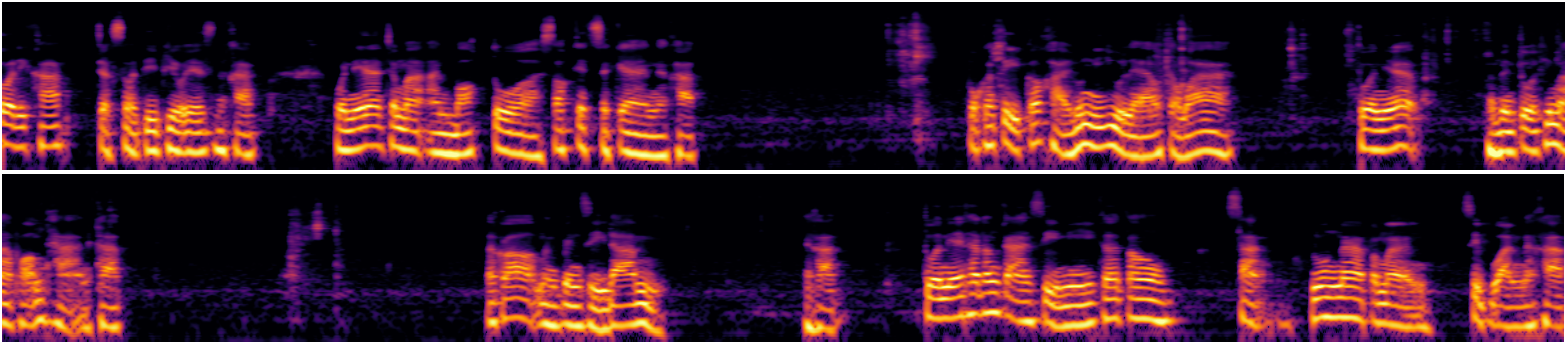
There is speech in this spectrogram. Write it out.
สวัสดีครับ จากสวัสดี POS นะครับ วันนี้จะมาอันบ็อกตัว Socket Scan นะครับ ปกติก็ขายรุ่นนี้อยู่แล้ว แต่ว่าตัวนี้มันเป็นตัวที่มาพร้อมฐานครับ แล้วก็มันเป็นสีดำนะครับ ตัวนี้ถ้าต้องการสีนี้ก็ต้องสั่งล่วงหน้าประมาณ 10 วันนะครับ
